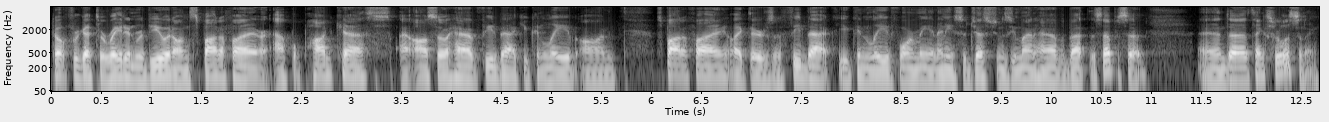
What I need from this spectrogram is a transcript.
Don't forget to rate and review it on Spotify or Apple Podcasts. I also have feedback you can leave on Spotify. Like there's a feedback you can leave for me and any suggestions you might have about this episode. And uh, thanks for listening.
